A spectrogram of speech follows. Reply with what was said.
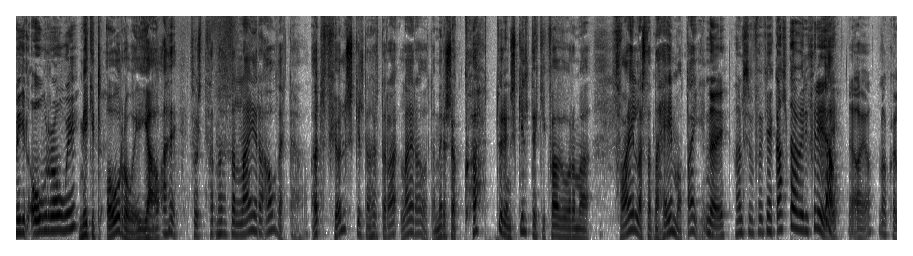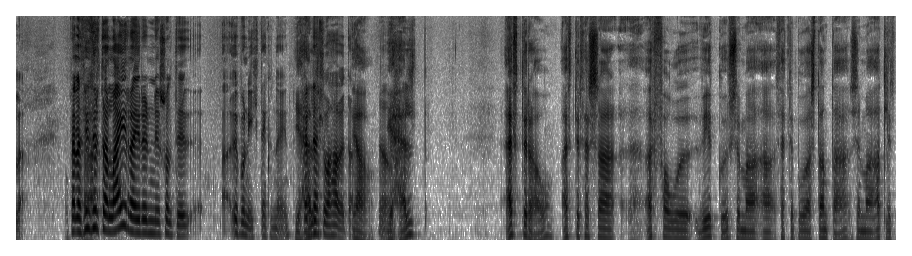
Mikið órói. Mikið órói, já þið, Þú veist, það þurft að læra á þetta. Öll fjölskyldan þurft að læra á þetta. Mér er svo að kötturinn skildi ekki hvað við vorum að þvælast þarna heima á daginn. Nei, hann sem fekk alltaf að vera í friði. Já, já, já nákvæmlega. Þannig að þið þurft að læra í rauninni svolítið upp og nýtt einhvern veginn. Hvernig ætlum að hafa þetta? Já, já. ég held eftir á, eftir þessa örfáu vikur sem að, að þetta er búið að standa, sem að allir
